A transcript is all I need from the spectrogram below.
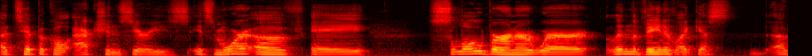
a typical action series. It's more of a slow burner where, in the vein of, I guess, uh,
